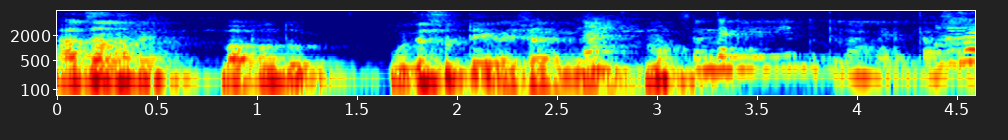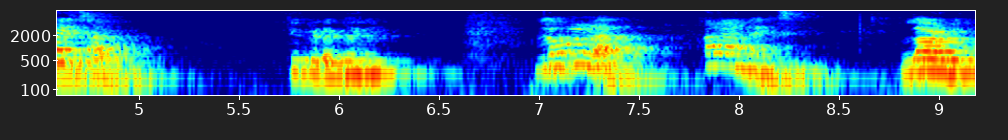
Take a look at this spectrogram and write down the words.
आज जाणार आहे? बापून तू? उद्या सुट्टी आहे का शाळेत? नाही. मग? संध्याकाळी येतो की माघारी कुठं जायचं तिकडे घरी. लवळा काय आणायचं? लाडू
